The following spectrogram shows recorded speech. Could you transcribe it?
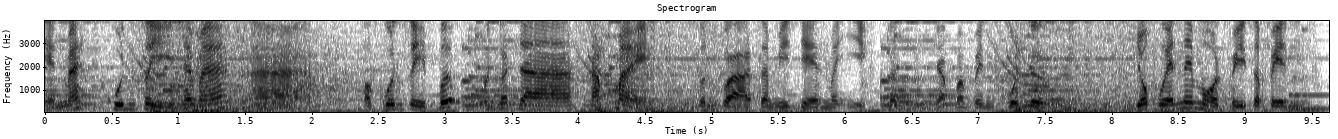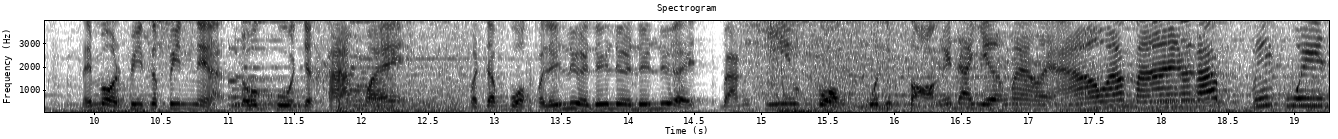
เห็นไหมคูณ4ใช่ไหมอ่าพอคูณ4ปุ๊บมันก็จะนับใหม่ จนกว่าจะมีเจนมาอีกก็กลับมาเป็นคูณหนึ่งยกเว้นในโหมดฟรีสปิน ในโหมดฟรีสปินเนี่ยตัวคูณจะค้างไว้ มันจะบวกไปเรื่อยๆเรื่อยๆเรื่อยๆบางทีบวกคูณ12ได้เยอะมากเลยเอามามาแล้วครับบิ๊กวิน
